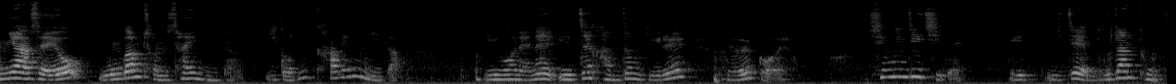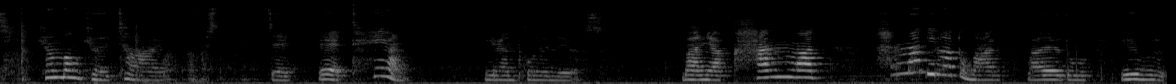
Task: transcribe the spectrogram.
안녕하세요. 용감 전사입니다. 이건 칼입니다. 이번에는 일제 감정기를 배울 거예요. 식민지 지배, 이, 이제 무단 통치, 현번 결찰, 이제의 태양이란 벌을 내렸어요. 만약 한마 한마디라도 말 말해도 일본,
